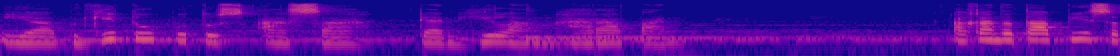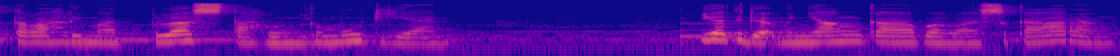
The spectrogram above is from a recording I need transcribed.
ia begitu putus asa dan hilang harapan. Akan tetapi setelah 15 tahun kemudian, ia tidak menyangka bahwa sekarang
